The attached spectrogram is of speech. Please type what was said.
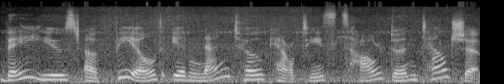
They used a field in Nantou County's Caodun Township.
